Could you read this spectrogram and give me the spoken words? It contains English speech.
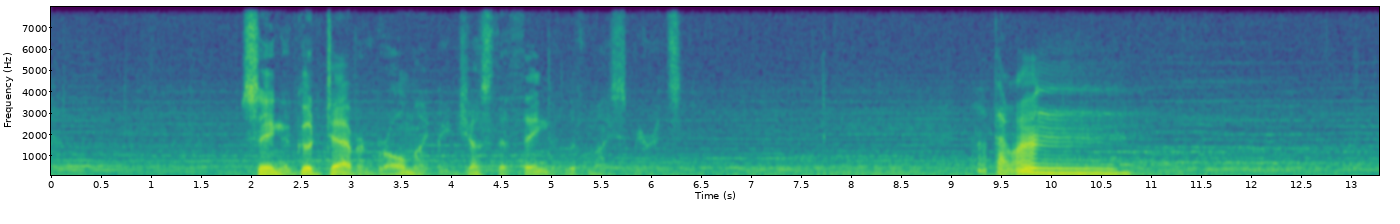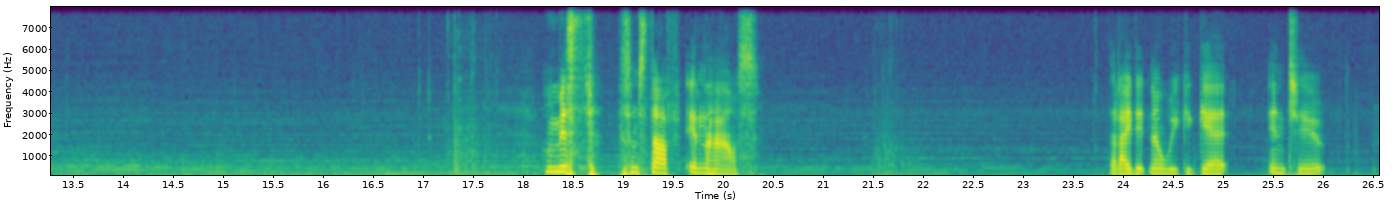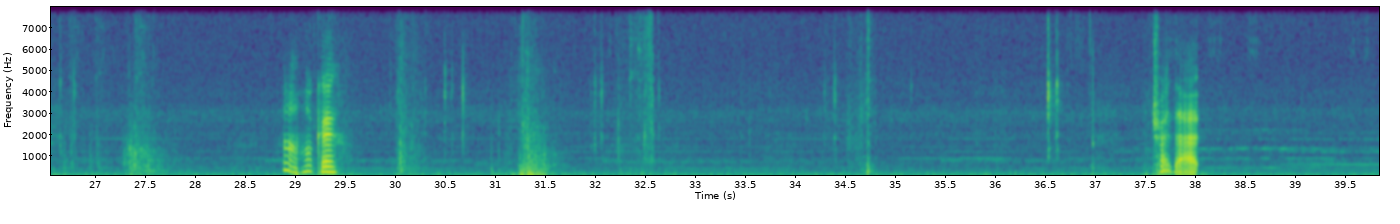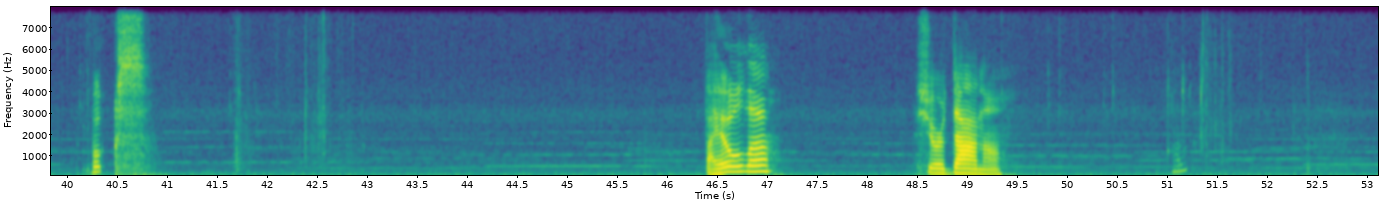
Seeing a good tavern brawl might be just the thing to lift my spirits. Not that one. We missed some stuff in the house that I didn't know we could get into. Oh, okay. Try that. Books. Viola Giordano.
